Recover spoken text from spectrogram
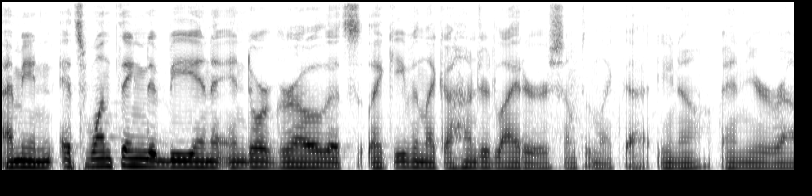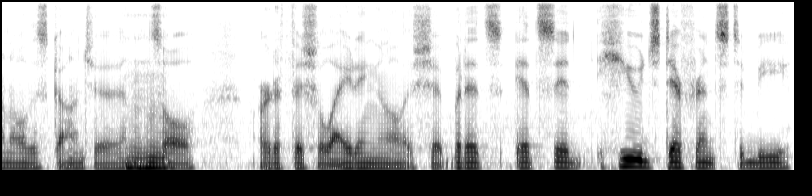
I mean, it's one thing to be in an indoor grow that's like even like a hundred lighter or something like that, you know, and you're around all this ganja and it's Mhm. all artificial lighting and all this shit. But it's it's a huge difference to be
